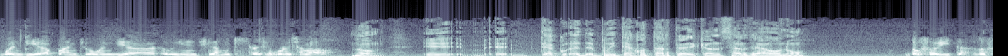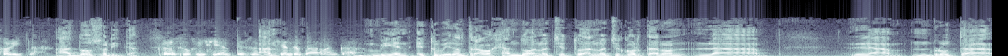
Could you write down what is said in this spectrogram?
Buen día Pancho, buen día audiencia, muchas gracias por el llamado. No, eh, eh te, eh, ¿pudiste acostarte a descansar ya o no? Dos horitas, dos horitas. Ah, dos horitas. Pero es suficiente, es suficiente para arrancar. Bien, estuvieron trabajando anoche, toda noche cortaron la la ruta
